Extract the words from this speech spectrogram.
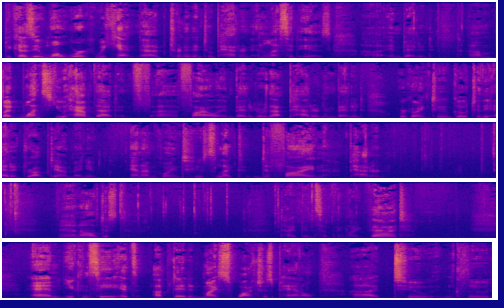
because it won't work. We can't uh, turn it into a pattern unless it is embedded. Um, but once you have that file embedded or that pattern embedded, we're going to go to the Edit drop-down menu, and I'm going to select Define Pattern and I'll just type in something like that. And you can see it's updated my swatches panel uh, to include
